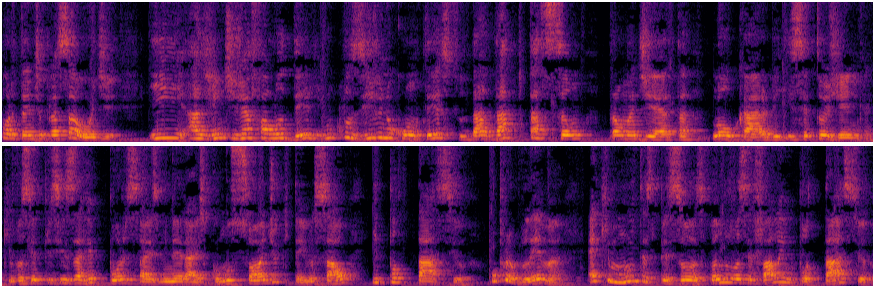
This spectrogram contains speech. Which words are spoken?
importante para a saúde. E a gente já falou dele, inclusive no contexto da adaptação para uma dieta low carb e cetogênica, que você precisa repor sais minerais como sódio, que tem no sal, e potássio. O problema é que muitas pessoas, quando você fala em potássio,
